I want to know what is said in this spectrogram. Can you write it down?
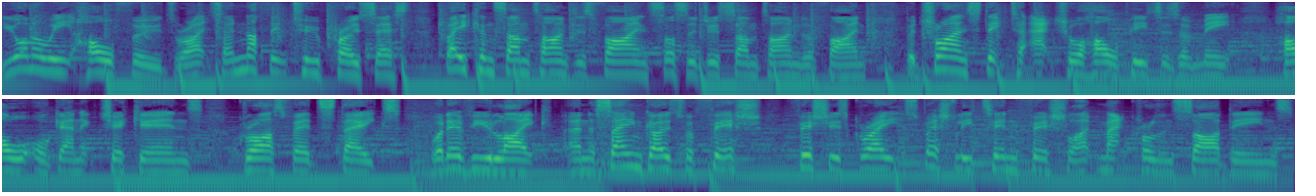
You want to eat whole foods, right? So nothing too processed. Bacon sometimes is fine, sausages sometimes are fine, but try and stick to actual whole pieces of meat, whole organic chickens, grass-fed steaks, whatever you like. And the same goes for fish. Fish is great, especially tin fish like mackerel and sardines.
